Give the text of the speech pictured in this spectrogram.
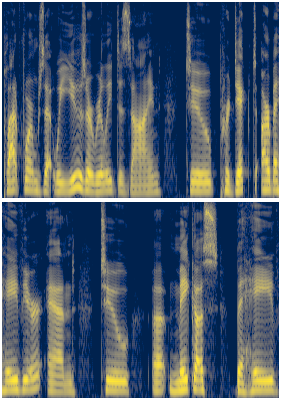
platforms that we use are really designed to predict our behavior and to uh, make us behave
